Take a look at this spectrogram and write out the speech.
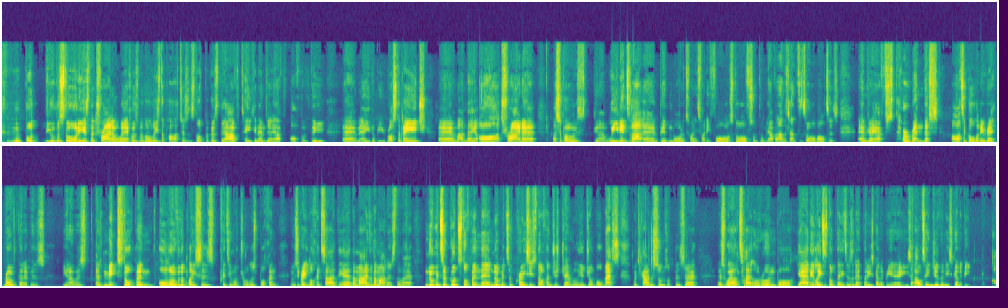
But the other story is they're trying to work us with all these departures and stuff because they have taken MJF off of the um, AEW roster page, um, and they are trying to, I suppose, you know, lean into that um, bidding war of 2024 stuff. Something we haven't had a chance to talk about is MJF's horrendous article that he wrote that it was you know, as as mixed up and all over the place as pretty much all his booking. It was a great look inside the uh, the mind of the man as there were nuggets of good stuff in there, nuggets of crazy stuff, and just generally a jumbled mess, which kind of sums up his uh, as well title run. But yeah, the latest update, isn't it, that he's going to be uh, he's out injured and he's going to be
